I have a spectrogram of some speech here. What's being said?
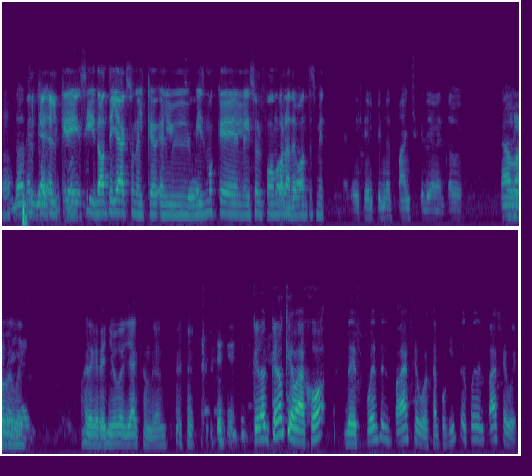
¿no? El que, el que, sí, Dante Jackson, el que, el Sí. mismo que le hizo el fumble a. Devonta Smith. Sí, el peanut punch que le aventó, güey. No El mames, güey. El greñudo Jackson, creo, creo que bajó después del pase, güey. O sea, poquito después del pase, güey.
